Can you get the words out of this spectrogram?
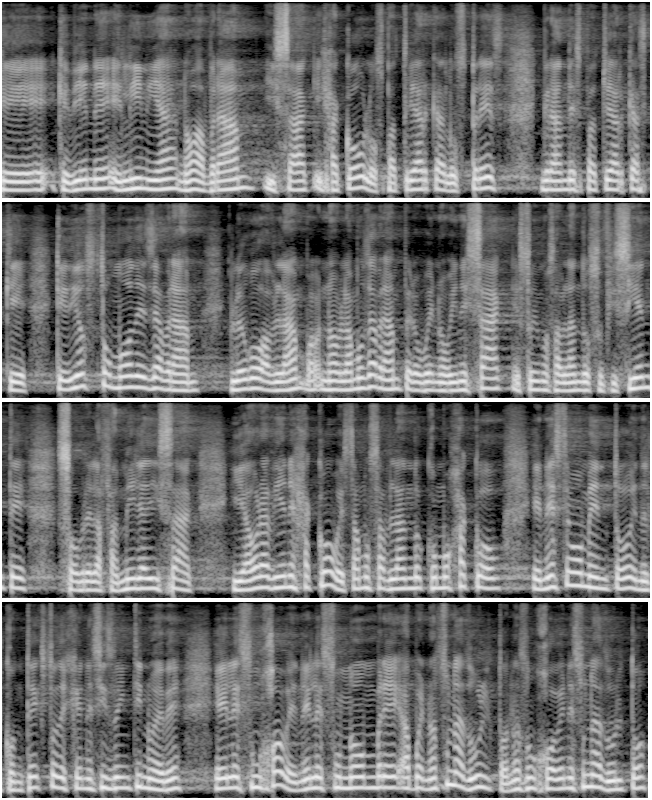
que, viene en línea, ¿no? Abraham, Isaac y Jacob, los patriarcas, los tres grandes patriarcas que, que Dios tomó desde Abraham. Luego hablamos, no hablamos de Abraham, pero bueno, viene Isaac, estuvimos hablando suficiente sobre la familia de Isaac. Y ahora viene Jacob, estamos hablando como Jacob, en este momento, en el contexto de Génesis 29, él es un joven, él es un hombre, ah, bueno, es un adulto, no es un joven, es un adulto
